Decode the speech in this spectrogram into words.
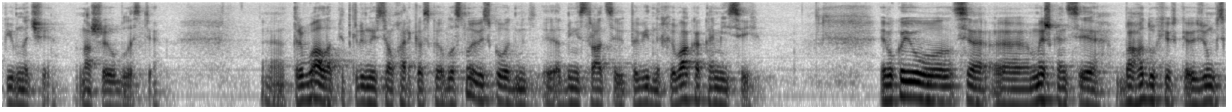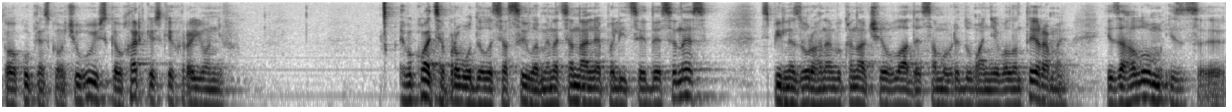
півночі нашої області. Е, Тривала під керівництвом Харківської обласної військової адміністрації відповідних івака комісій. Евакуювалися е, мешканці Багадухівського, Ізюмського, Куп'янського, Чугуївського, Харківських районів. Евакуація проводилася силами Національної поліції ДСНС спільно з органами виконавчої влади, самоврядування і волонтерами. І загалом із е,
